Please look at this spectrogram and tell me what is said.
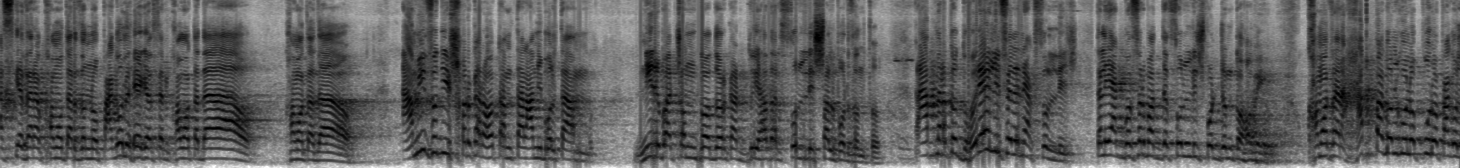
আজকে যারা ক্ষমতার জন্য পাগল হয়ে গেছেন, ক্ষমতা দাও ক্ষমতা দাও। আমি যদি সরকার হতাম তার আমি বলতাম, নির্বাচন দরকার দুই হাজার চল্লিশ সাল পর্যন্ত। আপনারা তো ধরেই লিখেলেন একচল্লিশ। তাহলে এক বছর মধ্যে চল্লিশ পর্যন্ত হবে। ক্ষমতার হাত পাগলগুলো পুরো পাগল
